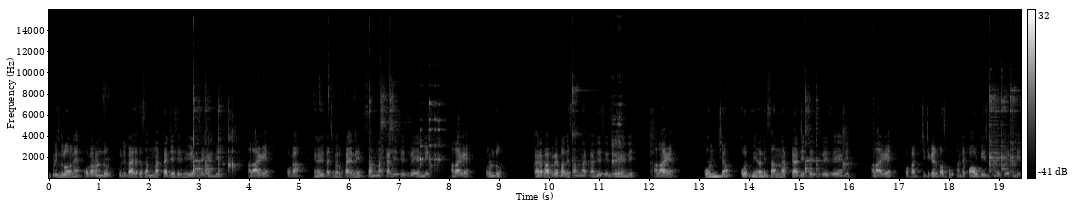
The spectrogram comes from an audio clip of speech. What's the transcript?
ఇప్పుడు ఇందులోనే ఒక రెండు ఉల్లిపాయలు అయితే సన్నగా కట్ చేసేసి వేసేయండి అలాగే ఒక ఎనిమిది పచ్చిమిరపకాయలని సన్నగా కట్ చేసేసి వేయండి. అలాగే రెండు కరివేపాకు రెబ్బల్ని సన్నగా కట్ చేసేసి వేయండి. అలాగే కొంచెం కొత్తిమీరని సన్నగా కట్ వేసి వేసేయండి. అలాగే ఒక చిటికెడు పసుపు అంటే పావు టీ స్పూన్ వేసేయండి.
